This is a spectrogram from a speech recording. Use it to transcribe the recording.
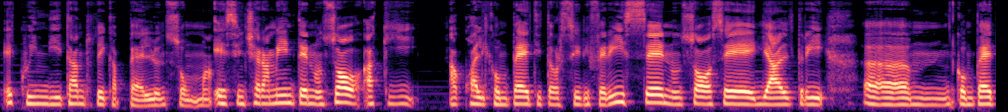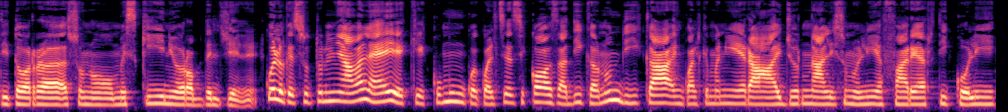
e quindi tanto di cappello, insomma. E sinceramente non so a chi a quali competitor si riferisse, non so se gli altri ehm, competitor sono meschini o roba del genere. Quello che sottolineava lei è che comunque qualsiasi cosa dica o non dica, in qualche maniera i giornali sono lì a fare articoli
